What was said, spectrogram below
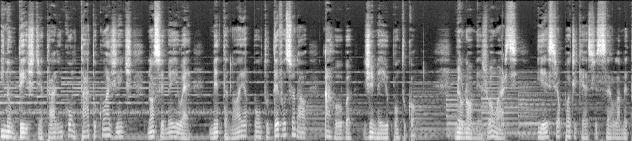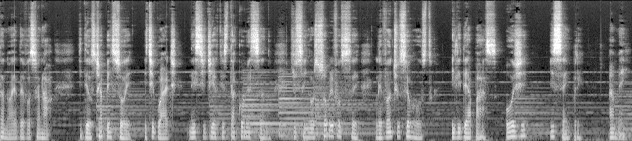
E não deixe de entrar em contato com a gente. Nosso e-mail é metanoia.devocional.gmail.com meu nome é João Arce e este é o podcast Célula Metanoia Devocional. Que Deus te abençoe e te guarde neste dia que está começando. Que o Senhor sobre você levante o seu rosto e lhe dê a paz, hoje e sempre. Amém.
